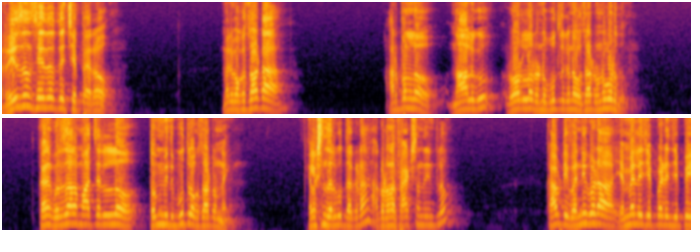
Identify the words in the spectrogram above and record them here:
రీజన్స్ ఏదైతే చెప్పారో మరి ఒక చోట అర్బన్లో నాలుగు రోడ్లో రెండు బూత్ల కింద ఒక చోట ఉండకూడదు. కానీ గురజాల మాచర్లలో తొమ్మిది బూతులు ఒక చోట ఉన్నాయి. ఎలక్షన్ జరుగుద్ది అక్కడ అక్కడ ఉన్న ఫ్యాక్షన్ దీంట్లో కాబట్టి ఇవన్నీ కూడా ఎమ్మెల్యే చెప్పాడని చెప్పి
